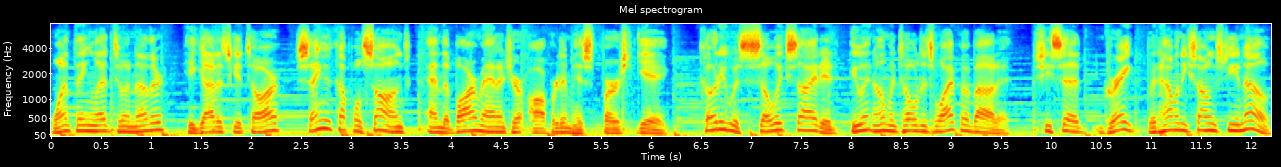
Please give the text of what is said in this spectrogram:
One thing led to another. He got his guitar, sang a couple songs, and the bar manager offered him his first gig. Cody was so excited, he went home and told his wife about it. She said, Great, but how many songs do you know?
